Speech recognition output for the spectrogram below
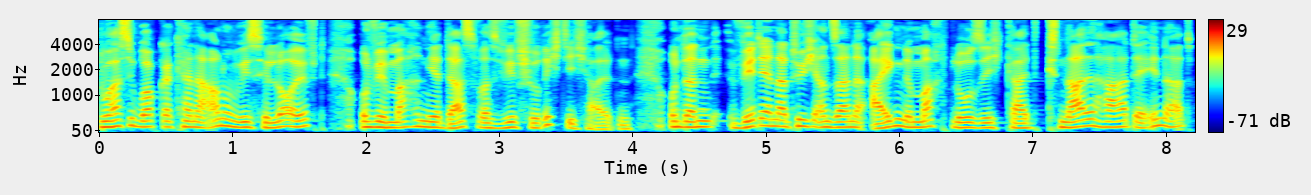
Du hast überhaupt gar keine Ahnung, wie es hier läuft. Und wir machen hier das, was wir für richtig halten. Und dann wird er natürlich an seine eigene Machtlosigkeit knallhart erinnert.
